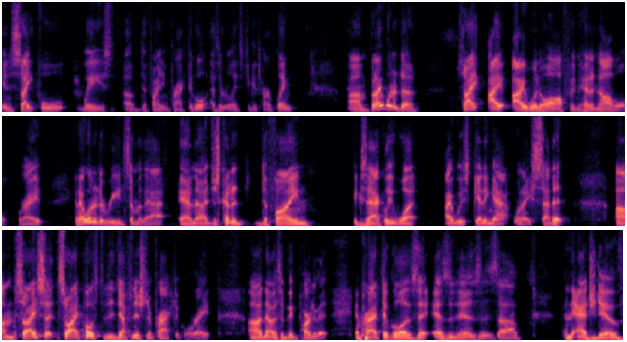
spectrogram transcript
insightful ways of defining practical as it relates to guitar playing. Um, but I wanted to, so I, I, I went off and had a novel, right? And I wanted to read some of that and uh, just kind of define exactly what I was getting at when I said it. Um, so I said, so I posted the definition of practical, right? Uh, that was a big part of it. And practical, as it, as it is, is uh, an adjective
